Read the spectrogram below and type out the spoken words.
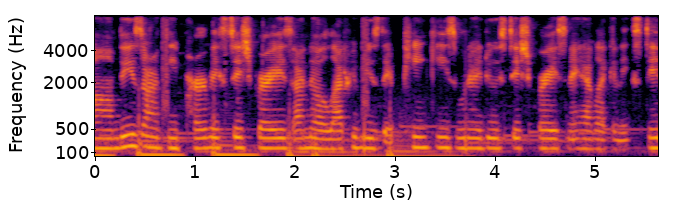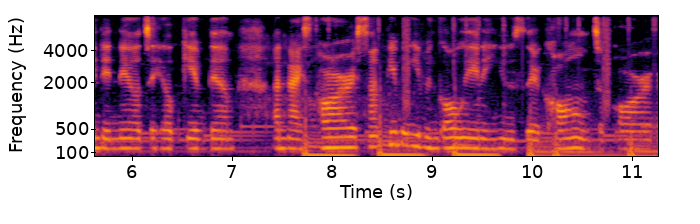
Um, these aren't the perfect stitch braids. I know a lot of people use their pinkies when they do stitch braids and they have like an extended nail to help give them a nice part. Some people even go in and use their comb to part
